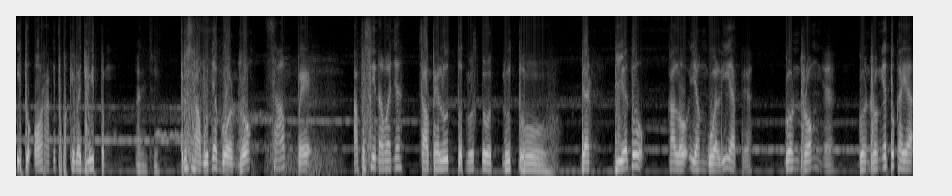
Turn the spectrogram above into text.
itu orang itu pakai baju hitam anjing. terus rambutnya gondrong sampai apa sih namanya sampai lutut Lutut. lutut Tuh. dia tuh kalau yang gua lihat ya gondrongnya gondrongnya tuh kayak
